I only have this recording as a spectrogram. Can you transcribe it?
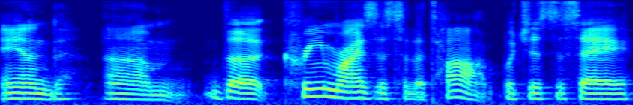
and um, the cream rises to the top which is to say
